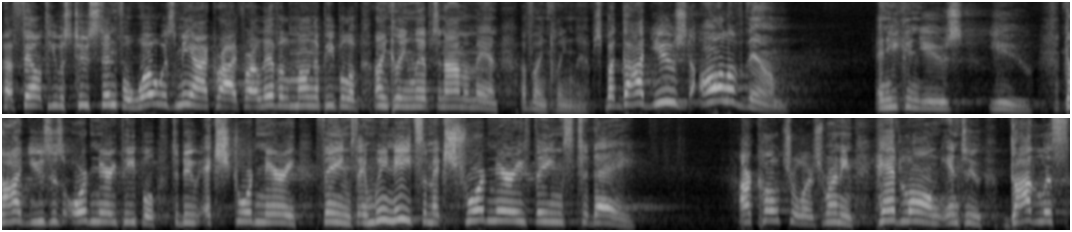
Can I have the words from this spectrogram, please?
uh, felt he was too sinful. Woe is me, I cried, for I live among a people of unclean lips, and I'm a man of unclean lips. But God used all of them, and He can use you. God uses ordinary people to do extraordinary things, and we need some extraordinary things today. Our culture is running headlong into godless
